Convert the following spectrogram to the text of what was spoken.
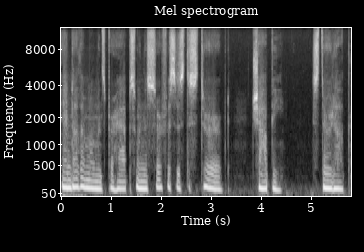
And other moments perhaps when the surface is disturbed, choppy, stirred up,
